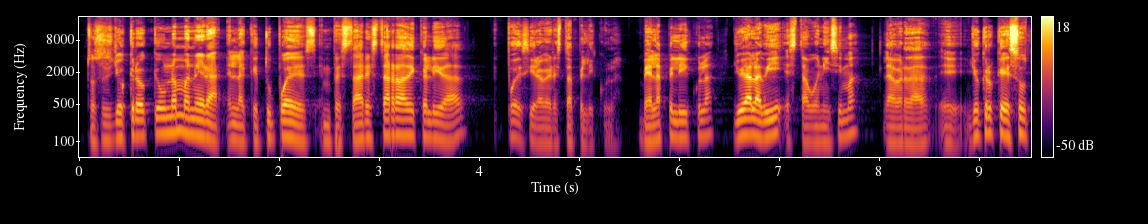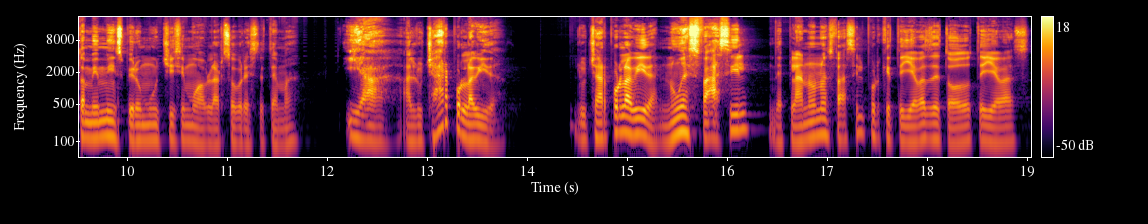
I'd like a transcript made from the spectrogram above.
Entonces yo creo que una manera en la que tú puedes empezar esta radicalidad, puedes ir a ver esta película. Ve la película, yo ya la vi, está buenísima, la verdad. Eh, yo creo que eso también me inspiró muchísimo a hablar sobre este tema y a, a luchar por la vida. Luchar por la vida. No es fácil, de plano no es fácil porque te llevas de todo, te llevas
